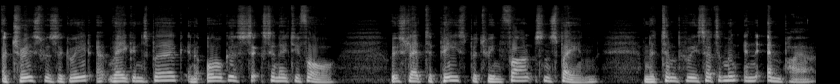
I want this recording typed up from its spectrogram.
A truce was agreed at Regensburg in August 1684, which led to peace between France and Spain and a temporary settlement in the Empire.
